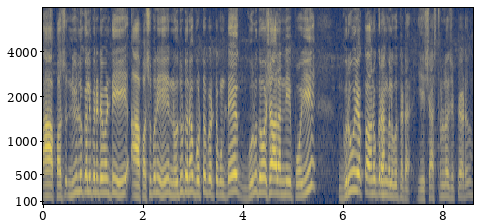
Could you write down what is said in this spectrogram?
ఆ పసు నీళ్ళు కలిపినటువంటి ఆ పసుపుని నుదుటిన బొట్టు పెట్టుకుంటే గురు దోషాలన్నీ పోయి గురువు యొక్క అనుగ్రహం కలుగుతుందట. ఏ శాస్త్రంలో చెప్పాడు?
